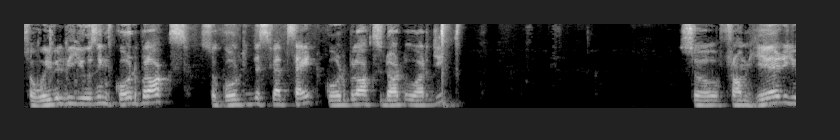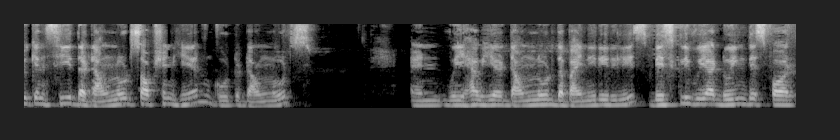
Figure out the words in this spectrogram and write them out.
So we will be using code blocks. So go to this website, codeblocks.org. So from here, you can see the downloads option here. Go to downloads. And we have here download the binary release. Basically, we are doing this for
